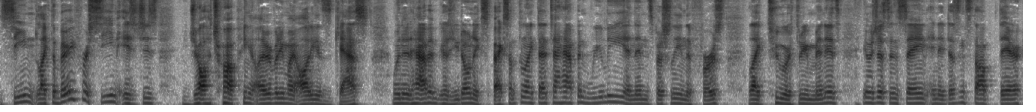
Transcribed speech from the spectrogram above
scene like the very first scene is just jaw dropping. Everybody in my audience gasped when it happened because you don't expect something like that to happen really. And then especially in the first like two or three minutes, it was just insane. And it doesn't stop there.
